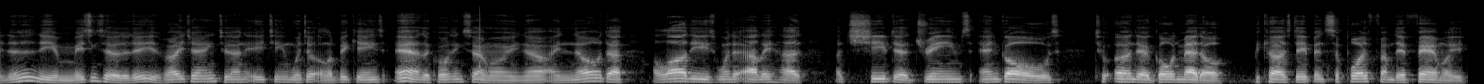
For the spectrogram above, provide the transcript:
this is the amazing show today is Pyeongchang 2018 Winter Olympic Games and the closing ceremony. Now, I know that a lot of these winter athletes had achieved their dreams and goals to earn their gold medal because they've been supported from their family.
